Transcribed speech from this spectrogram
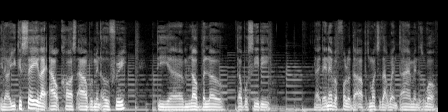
You know, you could say like OutKast album in 03, the um, Love Below double CD. Like they never followed that up as much as that went diamond as well.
